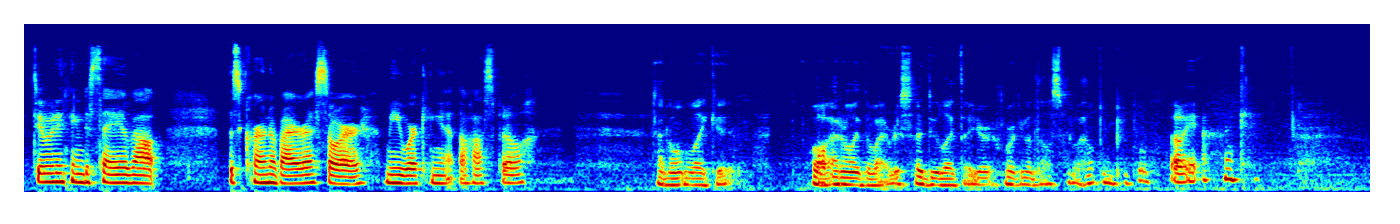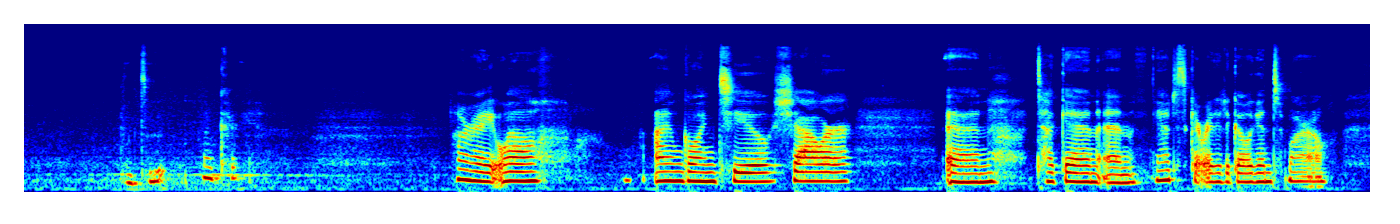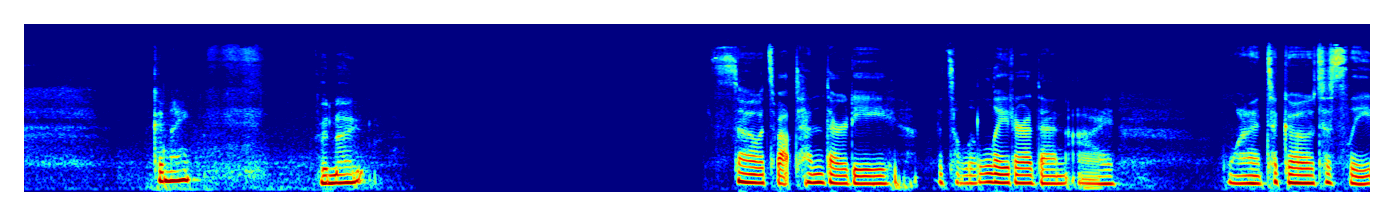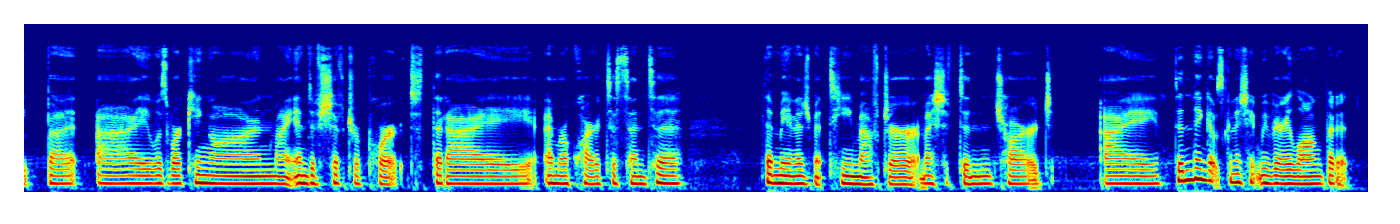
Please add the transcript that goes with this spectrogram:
do anything to say about this coronavirus or me working at the hospital? I don't like it. Well, I don't like the virus. I do like that you're working at the hospital helping people. Oh, yeah. Okay. That's it. Okay. All right. Well, I'm going to shower and tuck in and, yeah, just get ready to go again tomorrow. Good night. Good night. So it's about 10:30. It's a little later than I wanted to go to sleep, but I was working on my end of shift report that I am required to send to the management team after my shift in charge. I didn't think it was going to take me very long, but it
